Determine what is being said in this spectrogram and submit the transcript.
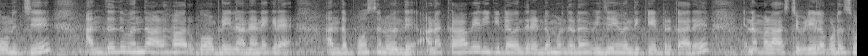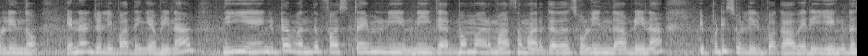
தோணுச்சு. அந்தது வந்து அழகாக இருக்கும் அப்படின்னு நான் நினைக்கிறேன். அந்த போர்ஷன் வந்து ஆனால் காவேரிக்கு கிட்ட வந்து ரெண்டு மூணு தடவை விஜய் வந்து கேட்டிருக்காரு. நம்ம லாஸ்ட் வீடியோவில் கூட சொல்லியிருந்தோம். என்னன்னு சொல்லி பார்த்தீங்க அப்படின்னா நீ என்கிட்ட வந்து ஃபஸ்ட் டைம் நீ நீ கர்ப்பமாக மாசமாக இருக்கிறத சொல்லியிருந்த அப்படின்னா எப்படி சொல்லியிருப்பா காவேரி. என்கிட்ட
